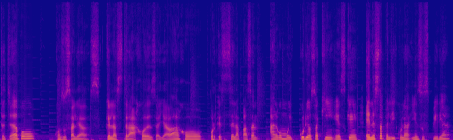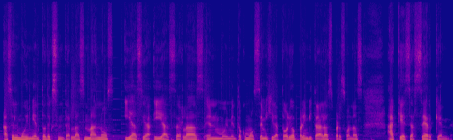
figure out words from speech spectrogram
The Devil con sus aliadas, que las trajo desde allá abajo, porque se la pasan. Algo muy curioso aquí es que en esta película y en Suspiria hace el movimiento de extender las manos y, hacia, y hacerlas en movimiento como semigiratorio para invitar a las personas a que se acerquen.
